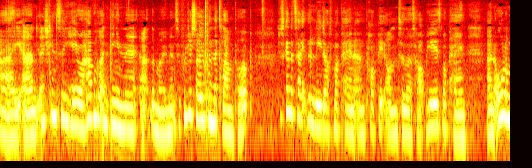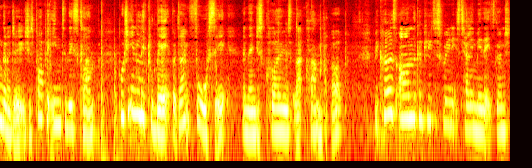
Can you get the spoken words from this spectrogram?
A and as you can see here I haven't got anything in there at the moment so if we just open the clamp up I'm just going to take the lid off my pen and pop it onto the top. Here's my pen and all I'm going to do is just pop it into this clamp, push it in a little bit but don't force it and then just close that clamp up. Because on the computer screen it's telling me that it's going to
